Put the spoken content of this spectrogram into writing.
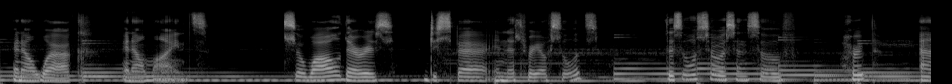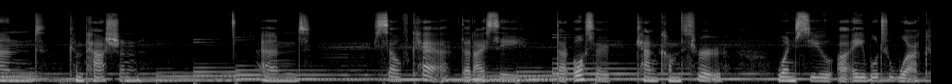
in our work, in our minds. So while there is despair in the Three of Swords, there's also a sense of hope and compassion and self care that I see that also can come through once you are able to work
